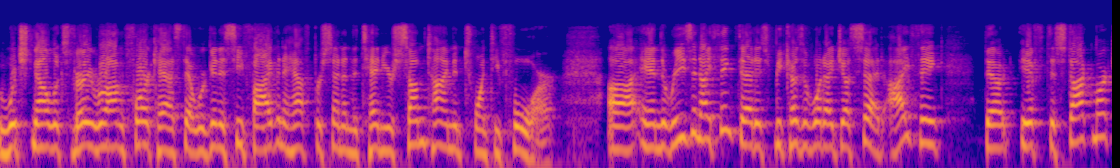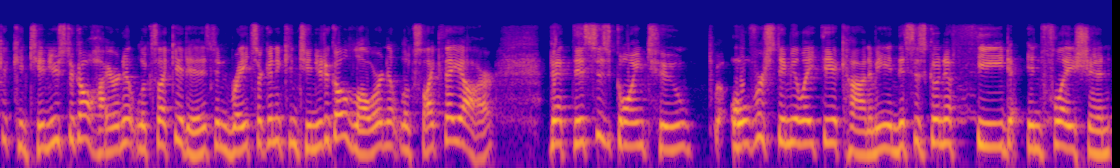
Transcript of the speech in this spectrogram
which now looks very wrong forecast that we're going to see five and a half percent in the 10 year sometime in 24. Uh, and the reason I think that is because of what I just said. I think that if the stock market continues to go higher, and it looks like it is, and rates are going to continue to go lower, and it looks like they are, that this is going to overstimulate the economy and this is going to feed inflation.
